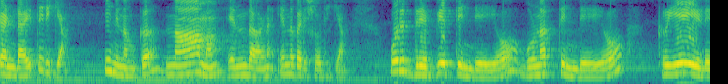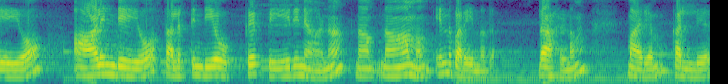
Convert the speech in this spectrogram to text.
രണ്ടായി തിരിക്കാം. ഇനി നമുക്ക് നാമം എന്താണ് എന്ന് പരിശോധിക്കാം. ഒരു ദ്രവ്യത്തിന്റെയോ ഗുണത്തിന്റെയോ ക്രിയയുടെയോ ആളിന്റെയോ സ്ഥലത്തിന്റെയോ ഒക്കെ പേരിനാണ് നാം നാമം എന്ന് പറയുന്നത്. ഉദാഹരണം മരം കല്ല്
